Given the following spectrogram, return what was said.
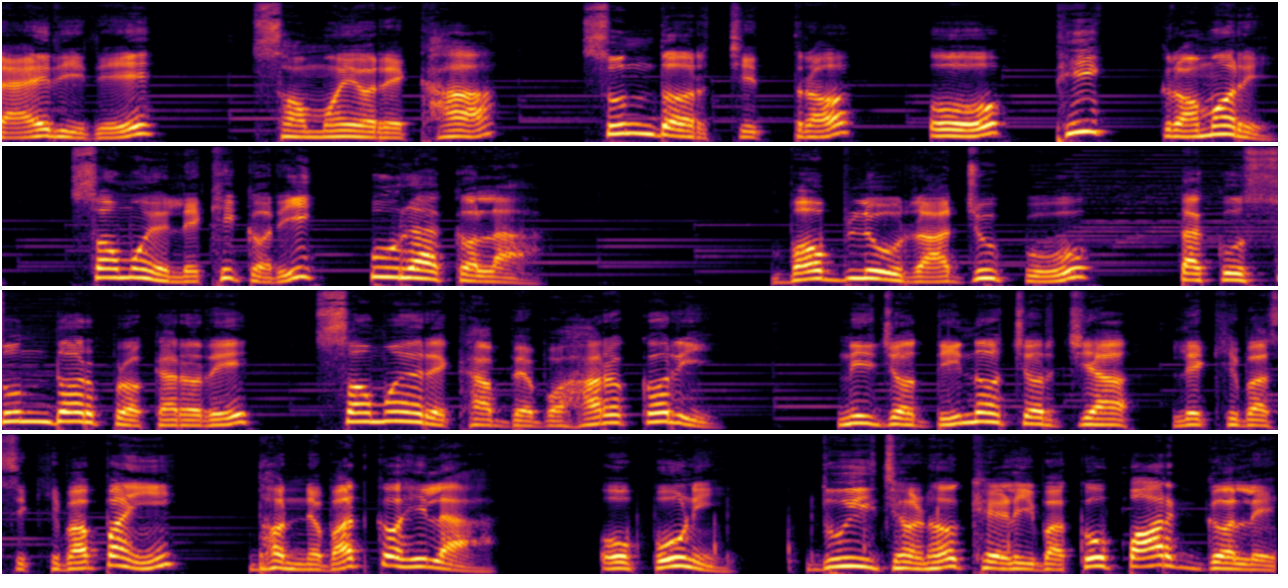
ଡାଏରୀରେ ସମୟରେଖା ସୁନ୍ଦର ଚିତ୍ର ଓ ଠିକ୍ କ୍ରମରେ ସମୟ ଲେଖିକରି ପୂରା କଲା। ବବ୍ଲୁ ରାଜୁକୁ ତାକୁ ସୁନ୍ଦର ପ୍ରକାରରେ ସମୟରେଖା ବ୍ୟବହାର କରି ନିଜ ଦିନଚର୍ଯ୍ୟା ଲେଖିବା ଶିଖିବା ପାଇଁ ଧନ୍ୟବାଦ କହିଲା ଓ ପୁଣି ଦୁଇ ଜଣ ଖେଳିବାକୁ ପାର୍କ ଗଲେ।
